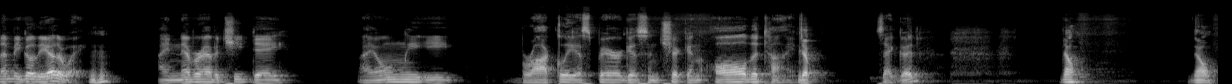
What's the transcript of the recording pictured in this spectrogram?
Let me go the other way. Mm-hmm. I never have a cheat day. I only eat broccoli, asparagus, and chicken all the time. Yep. Is that good? No. No.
